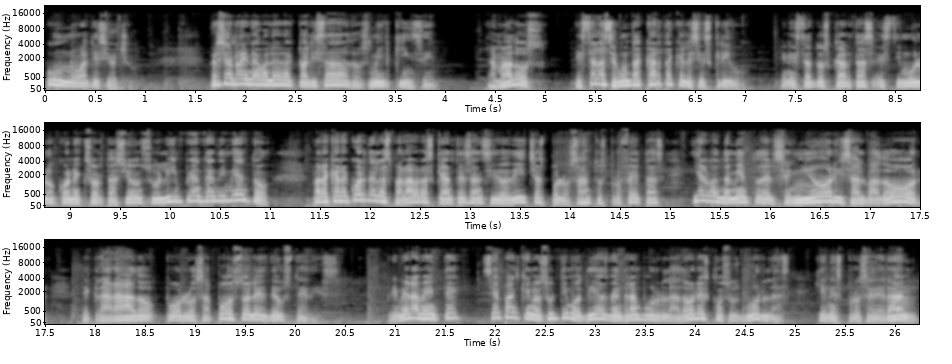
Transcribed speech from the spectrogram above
1 al 18. Versión Reina Valera actualizada 2015. Amados, esta es la segunda carta que les escribo. En estas dos cartas estimulo con exhortación su limpio entendimiento, para que recuerden las palabras que antes han sido dichas por los santos profetas y el mandamiento del Señor y Salvador, declarado por los apóstoles de ustedes. Primeramente, sepan que en los últimos días vendrán burladores con sus burlas, quienes procederán,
